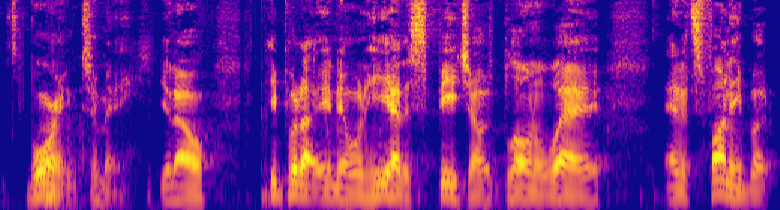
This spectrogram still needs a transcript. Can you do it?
it's boring to me. You know, he put out, you know, when he had a speech, I was blown away. And it's funny, but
